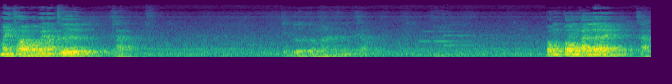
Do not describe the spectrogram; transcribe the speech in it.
ไม่ชอบก็ไม่ต้องซื้อ ครับ จะโดยประมาณนั้นครับ ตรงๆกันเลยครับ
